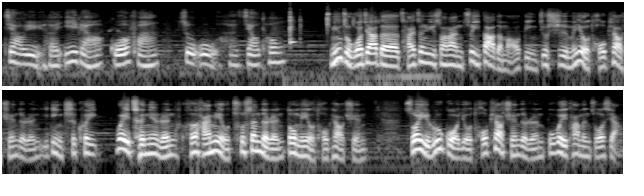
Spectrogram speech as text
教育和医疗、国防、住物和交通。民主国家的财政预算案最大的毛病就是没有投票权的人一定吃亏，未成年人和还没有出生的人都没有投票权。所以，如果有投票权的人不为他们着想，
